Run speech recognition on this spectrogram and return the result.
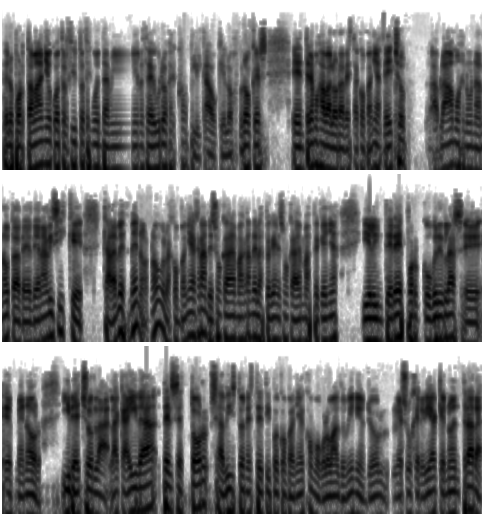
pero por tamaño, 450 millones de euros es complicado que los brokers entremos a valorar esta compañía. De hecho, hablábamos en una nota de, análisis que cada vez menos, ¿no? Las compañías grandes son cada vez más grandes, las pequeñas son cada vez más pequeñas y el interés por cubrirlas eh, es menor. Y de hecho la, caída del sector se ha visto en este tipo de compañías como Global Dominion. Yo le sugeriría que no entrara.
